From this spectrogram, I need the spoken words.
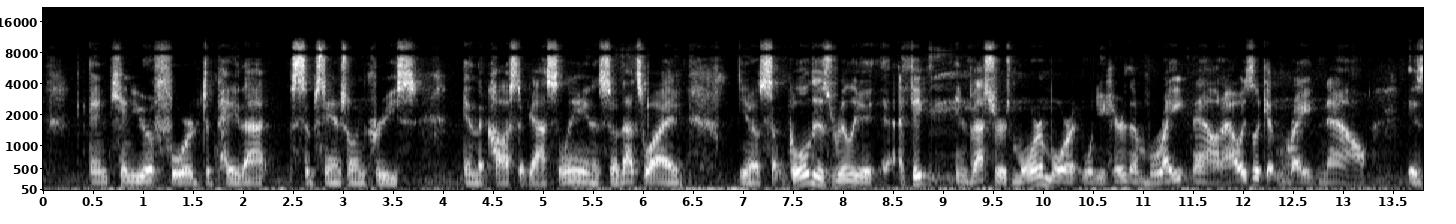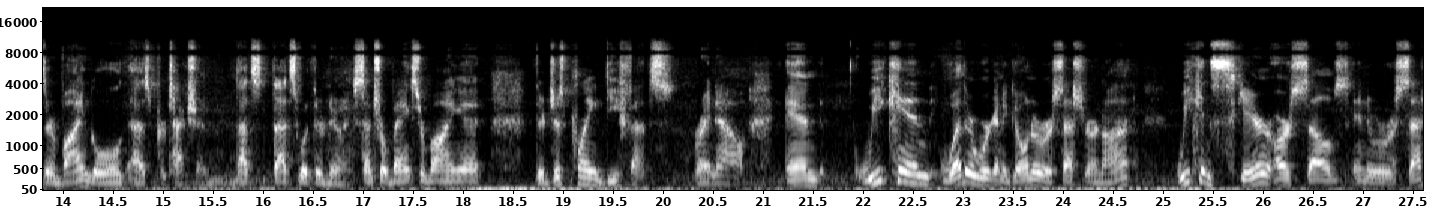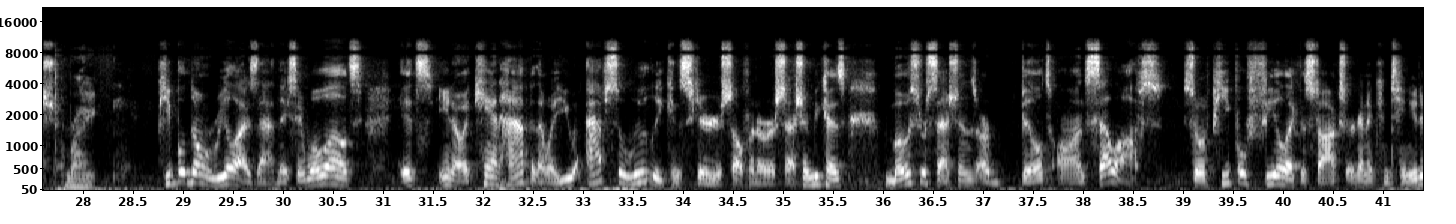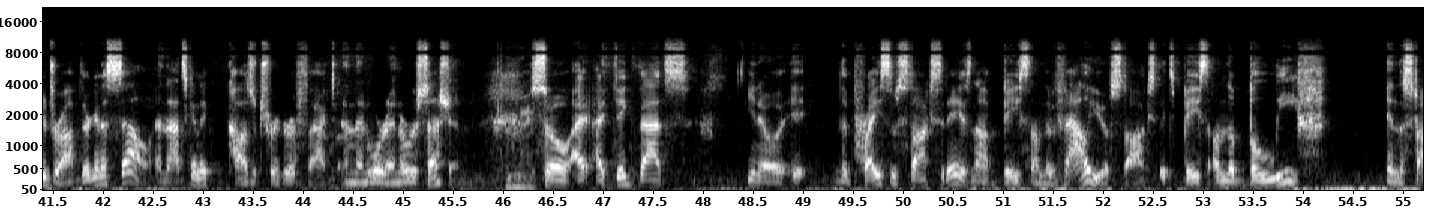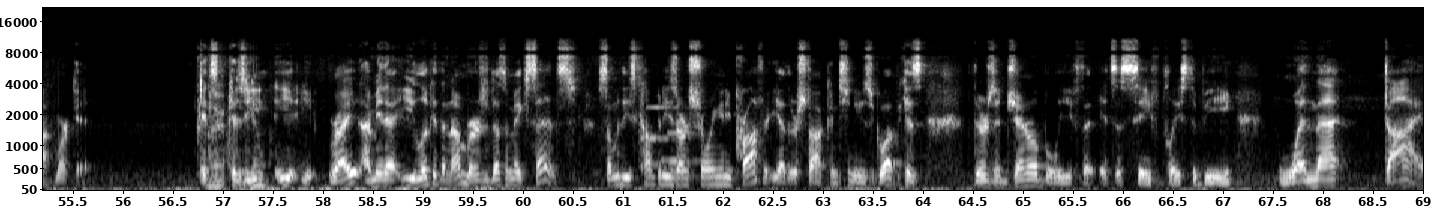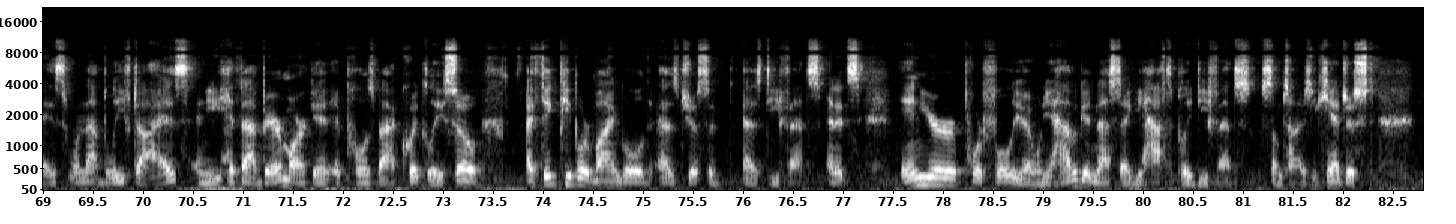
And can you afford to pay that substantial increase in the cost of gasoline? And so that's why you know, so gold is really, I think investors more and more, when you hear them right now, and I always look at right now, is they're buying gold as protection. That's that's what they're doing. Central banks are buying it. They're just playing defense right now. And we can, whether we're going to go into a recession or not, we can scare ourselves into a recession. Right people don't realize that. And they say well well it's it's you know it can't happen that way. You absolutely can scare yourself in a recession because most recessions are built on sell-offs. So if people feel like the stocks are going to continue to drop they're going to sell and that's going to cause a trigger effect and then we're in a recession. Right. so I, I, think that's you know it, the price of stocks today is not based on the value of stocks it's based on the belief in the stock market it's because you, you, right. I mean, that you look at the numbers, it doesn't make sense. Some of these companies aren't showing any profit yet; their stock continues to go up because there's a general belief that it's a safe place to be. When that dies, when that belief dies, and you hit that bear market, it pulls back quickly. So, I think people are buying gold as just a, as defense, and it's in your portfolio. When you have a good nest egg, you have to play defense. Sometimes you can't just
